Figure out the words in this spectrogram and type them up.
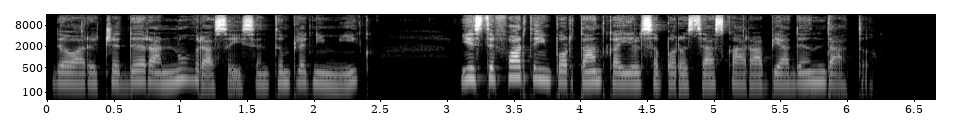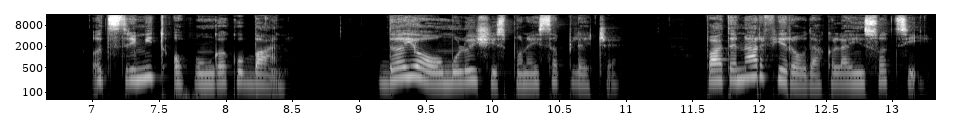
deoarece Dera nu vrea să îi se întâmple nimic, este foarte important ca el să părăsească Arabia de îndată. Îți trimit o pungă cu bani. Dă-i o omului și spune-i să plece. Poate n-ar fi rău dacă l-ai însoți.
